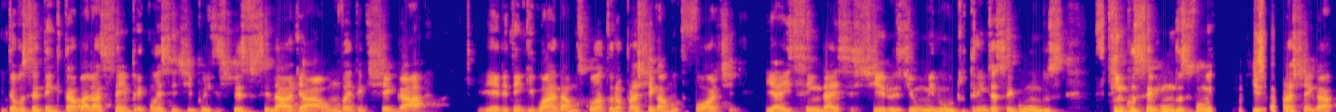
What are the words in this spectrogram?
Então você tem que trabalhar sempre com esse tipo de especificidade. Ah, um vai ter que chegar e ele tem que guardar a musculatura para chegar muito forte. e aí sim dá esses tiros de um minuto, 30 segundos, 5 segundos sprintista para chegar.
